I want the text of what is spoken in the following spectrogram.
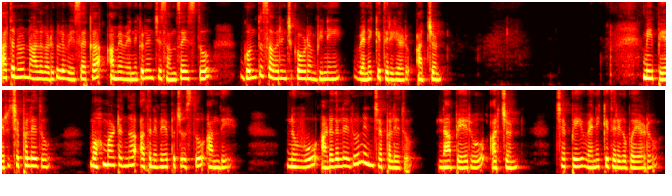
అతను నాలుగు అడుగులు వేశాక ఆమె వెనుక నుంచి సంశయిస్తూ గొంతు సవరించుకోవడం విని వెనక్కి తిరిగాడు అర్జున్. మీ పేరు చెప్పలేదు మొహమాటంగా అతని వైపు చూస్తూ అంది. నువ్వు అడగలేదు నేను చెప్పలేదు. నా పేరు అర్జున్ చెప్పి వెనక్కి తిరిగిపోయాడు.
